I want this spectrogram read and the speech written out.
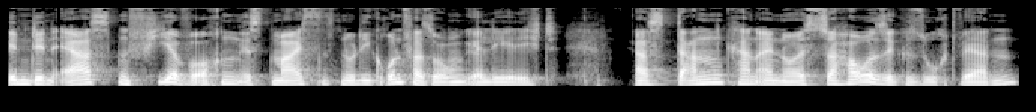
In den ersten vier Wochen ist meistens nur die Grundversorgung erledigt. Erst dann kann ein neues Zuhause gesucht werden,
